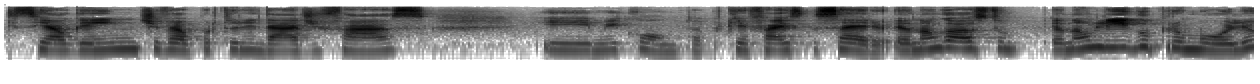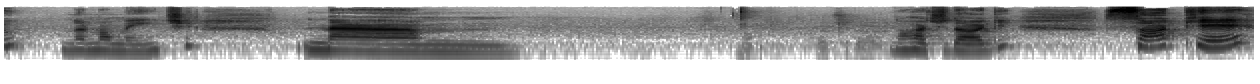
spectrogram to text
Se alguém tiver oportunidade, faz e me conta, porque faz, sério, eu não gosto, eu não ligo pro molho normalmente na no hot dog. Só que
